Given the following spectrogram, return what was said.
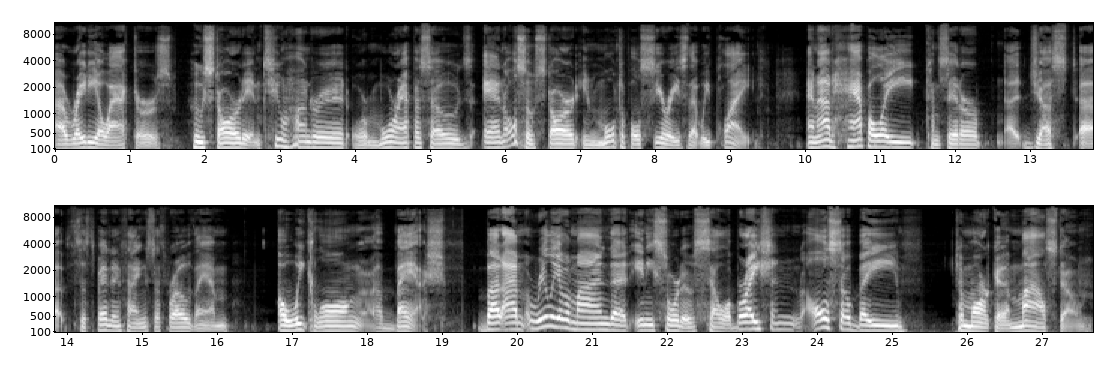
uh, radio actors who starred in 200 or more episodes and also starred in multiple series that we played. And I'd happily consider uh, just uh, suspending things to throw them a week long uh, bash. But I'm really of a mind that any sort of celebration also be to mark a milestone,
